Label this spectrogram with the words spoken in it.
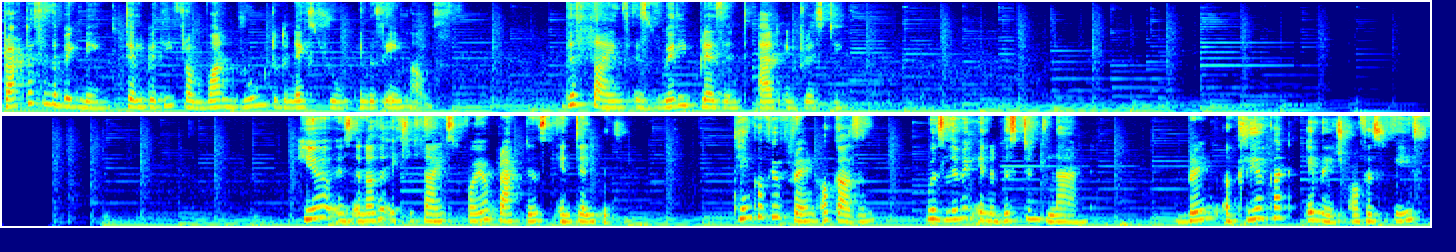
Practice in the beginning telepathy from one room to the next room in the same house. This science is very pleasant and interesting. Here is another exercise for your practice in telepathy. Think of your friend or cousin who is living in a distant land. Bring a clear cut image of his face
